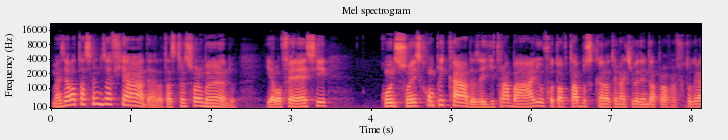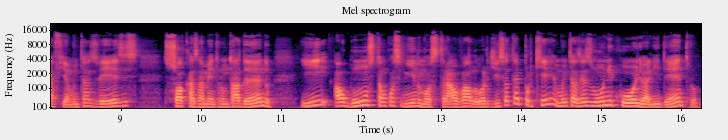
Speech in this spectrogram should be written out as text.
mas ela está sendo desafiada, ela está se transformando, e ela oferece condições complicadas aí de trabalho, o fotógrafo está buscando alternativa dentro da própria fotografia muitas vezes, só casamento não está dando, e alguns estão conseguindo mostrar o valor disso, até porque muitas vezes o único olho ali dentro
